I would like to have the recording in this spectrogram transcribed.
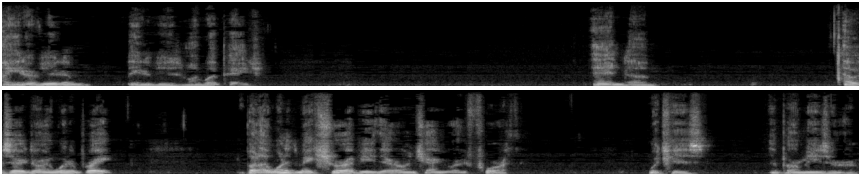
I interviewed him. The interview is on my webpage. And um, I was there during winter break, but I wanted to make sure I'd be there on January 4th, which is the Burmese or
